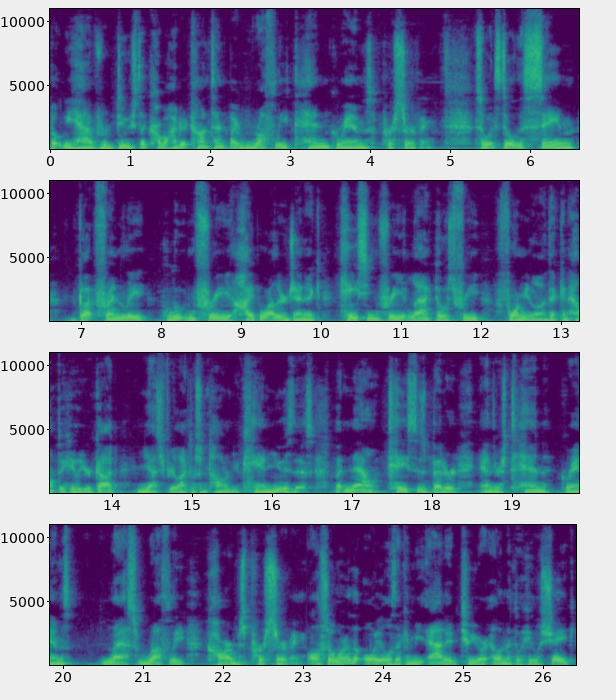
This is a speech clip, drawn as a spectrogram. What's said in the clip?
but we have reduced the carbohydrate content by roughly 10 grams per serving. So it's still the same gut-friendly, gluten-free, hypoallergenic, casein-free, lactose-free formula that can help to heal your gut. And yes, if you're lactose intolerant, you can use this. But now, taste is better and there's 10 grams less, roughly, carbs per serving. Also, one of the oils that can be added to your Elemental Heal shake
